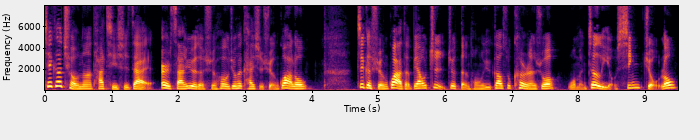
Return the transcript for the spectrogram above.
这颗球呢，它其实在二三月的时候就会开始悬挂喽。这个悬挂的标志就等同于告诉客人说，我们这里有新酒喽。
